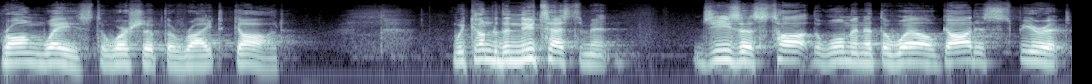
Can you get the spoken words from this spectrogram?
Wrong ways to worship the right God. We come to the New Testament. Jesus taught the woman at the well God is spirit,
